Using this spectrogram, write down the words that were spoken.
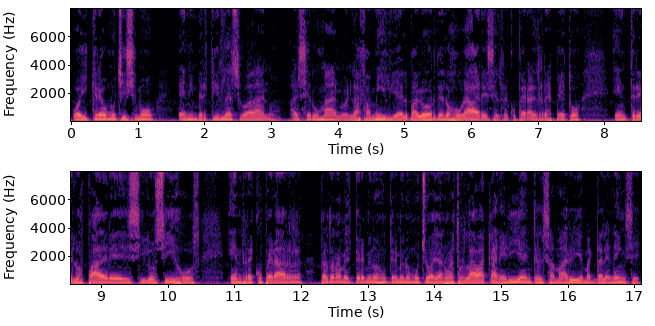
hoy creo muchísimo en invertirle al ciudadano, al ser humano, en la familia, el valor de los hogares, el recuperar el respeto entre los padres y los hijos, en recuperar, perdóname, el término es un término mucho allá nuestro, la bacanería entre el samario y el magdalenense,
